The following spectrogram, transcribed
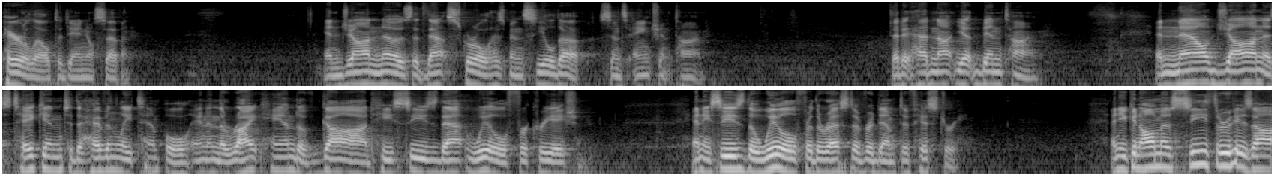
parallel to Daniel 7. And John knows that that scroll has been sealed up since ancient time, that it had not yet been time. And now John is taken to the heavenly temple, and in the right hand of God, he sees that will for creation. And he sees the will for the rest of redemptive history. And you can almost see through his eyes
